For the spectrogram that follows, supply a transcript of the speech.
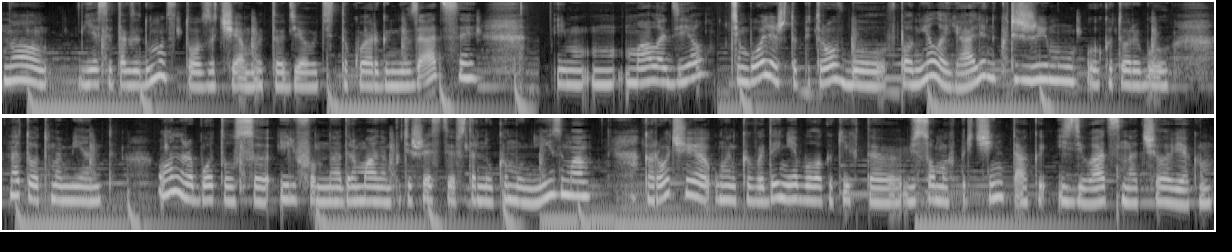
Но если так задуматься, то зачем это делать такой организации? Им мало дел. Тем более, что Петров был вполне лоялен к режиму, который был на тот момент. Он работал с Ильфом над романом «Путешествие в страну коммунизма». Короче, у НКВД не было каких-то весомых причин так издеваться над человеком.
